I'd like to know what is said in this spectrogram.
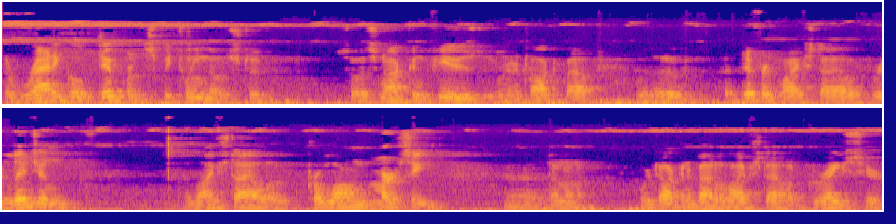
the radical difference between those two. So it's not confused, as we're going to talk about, with a, a different lifestyle of religion, a lifestyle of prolonged mercy. Uh, no, no, no. We're talking about a lifestyle of grace here.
